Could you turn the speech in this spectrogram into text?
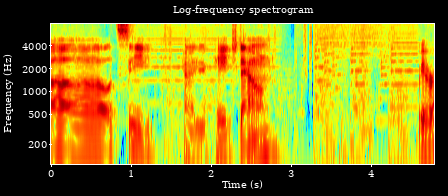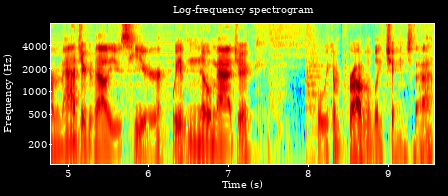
Uh, let's see. Can I do page down? We have our magic values here. We have no magic, but we can probably change that.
